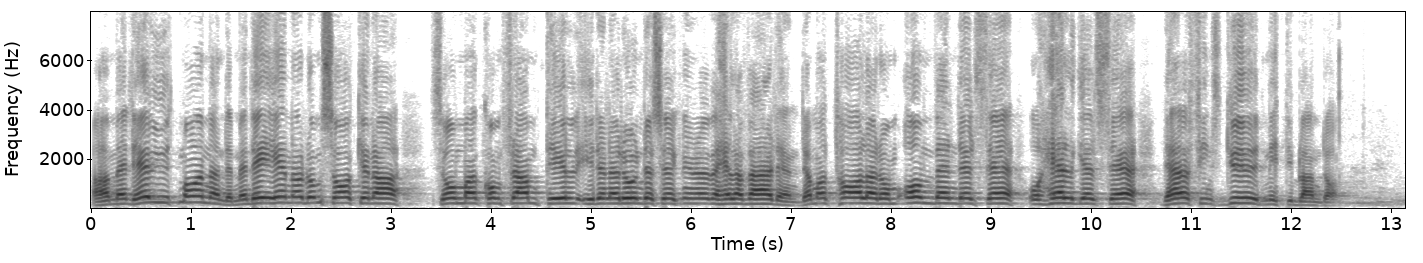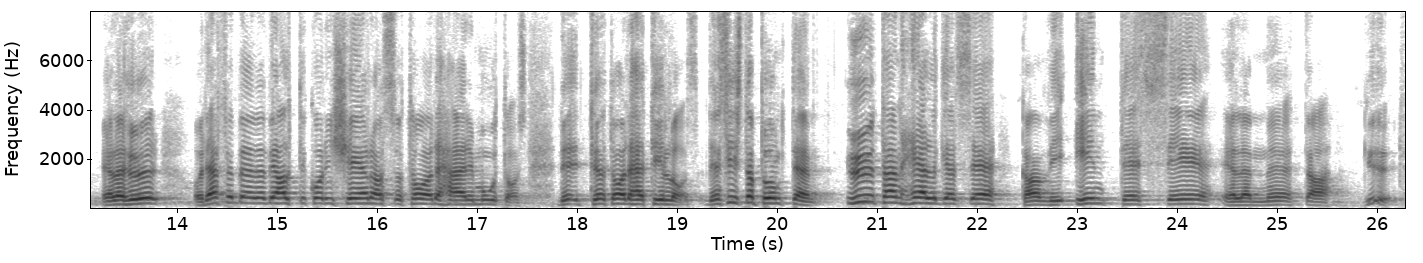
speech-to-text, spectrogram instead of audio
ja, men det är utmanande, men det är en av de sakerna som man kom fram till i den här undersökningen över hela världen, där man talar om omvändelse och helgelse, där finns Gud mitt ibland dem. Eller hur? Och därför behöver vi alltid korrigera oss och ta det här emot oss, ta det här till oss. Den sista punkten, utan helgelse kan vi inte se eller möta Gud.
